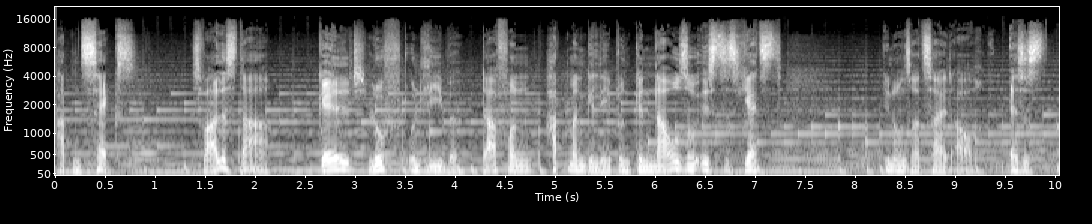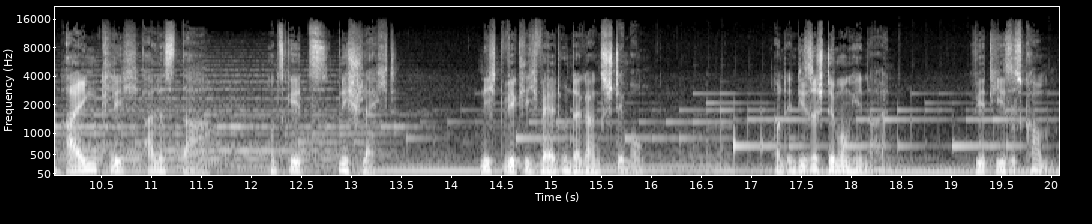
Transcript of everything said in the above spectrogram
hatten Sex. Es war alles da. Geld, Luft und Liebe. Davon hat man gelebt. Und genauso ist es jetzt in unserer Zeit auch. Es ist eigentlich alles da. Uns geht's nicht schlecht. Nicht wirklich Weltuntergangsstimmung. Und in diese Stimmung hinein wird Jesus kommen.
